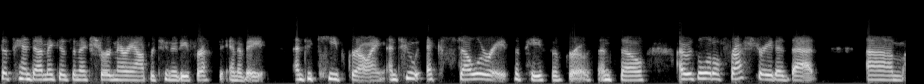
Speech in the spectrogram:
the pandemic is an extraordinary opportunity for us to innovate and to keep growing and to accelerate the pace of growth. And so I was a little frustrated that um,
